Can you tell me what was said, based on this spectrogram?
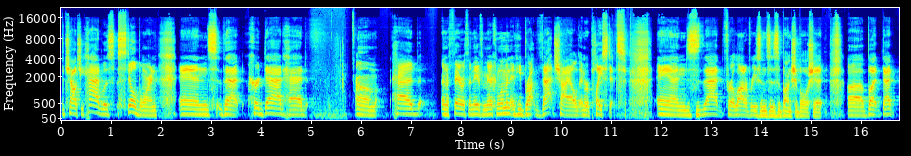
the child she had was stillborn and that her dad had um, had an affair with a Native American woman, and he brought that child and replaced it. And that, for a lot of reasons, is a bunch of bullshit. Uh, but that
